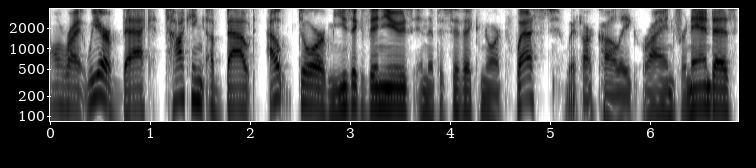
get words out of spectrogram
All right, we are back talking about outdoor music venues in the Pacific Northwest with our colleague Ryan Fernandez.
